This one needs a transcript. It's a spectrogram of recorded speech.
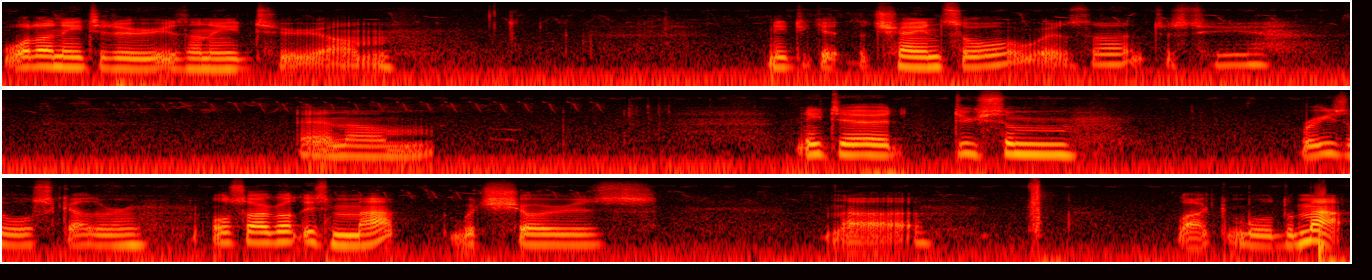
what I need to do is I need to, um, need to get the chainsaw. Where's that? Just here. And, um, need to do some resource gathering. Also, I got this map which shows, uh, like, well, the map.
